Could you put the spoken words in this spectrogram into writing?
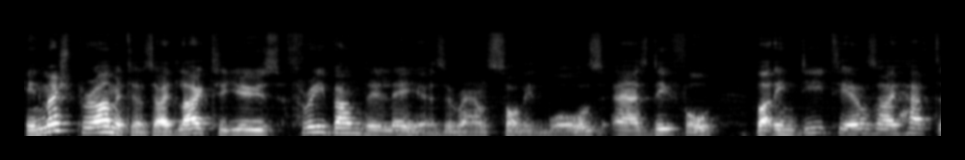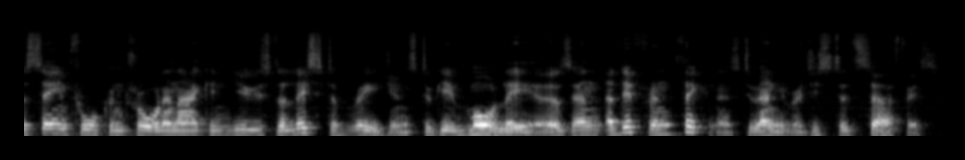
In mesh parameters I'd like to use three boundary layers around solid walls as default but in details I have the same full control and I can use the list of regions to give more layers and a different thickness to any registered surface.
